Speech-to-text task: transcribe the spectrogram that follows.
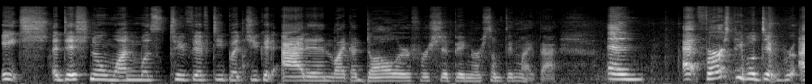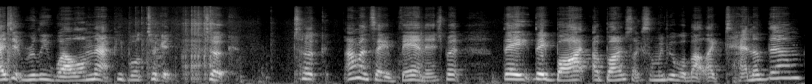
each additional one was 250 but you could add in like a dollar for shipping or something like that. And at first people did I did really well on that. People took it took took I wouldn't say advantage, but they they bought a bunch. Like so many people bought like ten of them.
